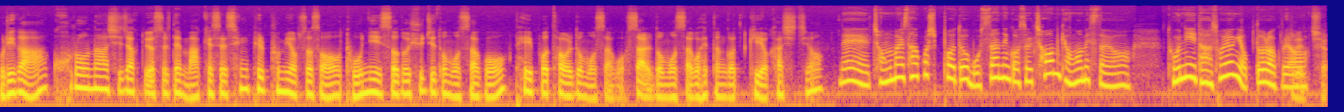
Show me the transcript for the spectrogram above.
우리가 코로나 시작되었을 때 마켓에 생필품이 없어서 돈이 있어도 휴지도 못 사고 페이퍼 타월도 못 사고 쌀도 못 사고 했던 것 기억하시죠? 네, 정말 사고 싶어도 못 사는 것을 처음 경험했어요. 돈이 다 소용이 없더라고요. 그렇죠.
